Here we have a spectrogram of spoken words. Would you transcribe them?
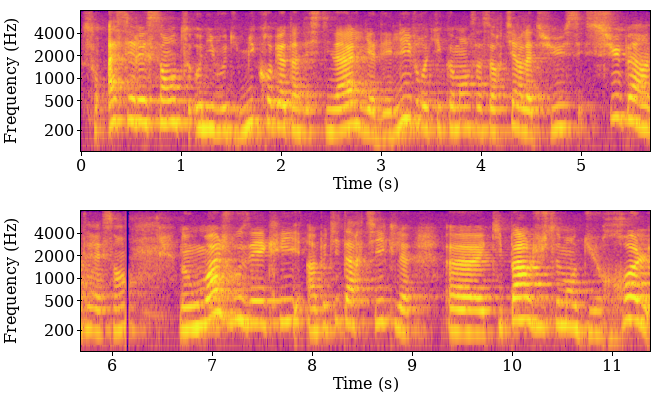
sont assez récentes au niveau du microbiote intestinal. Il y a des livres qui commencent à sortir là-dessus, c'est super intéressant. Donc moi, je vous ai écrit un petit article euh, qui parle justement du rôle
